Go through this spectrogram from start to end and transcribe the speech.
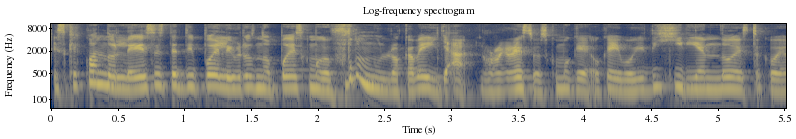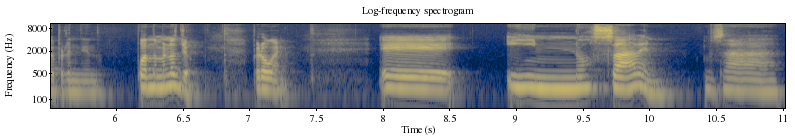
es que cuando lees este tipo de libros no puedes como que ¡fum! lo acabé y ya, lo regreso. Es como que, ok, voy digiriendo esto que voy aprendiendo. Cuando menos yo. Pero bueno. Eh, y no saben, o sea,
